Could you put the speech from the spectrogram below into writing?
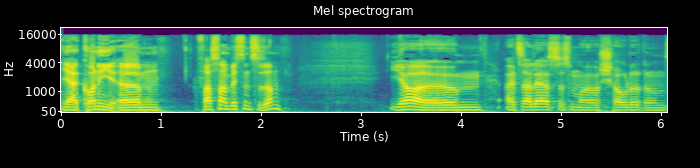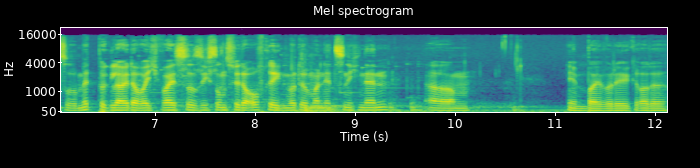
Ja, Conny, ähm, fass mal ein bisschen zusammen. Ja, ähm, als allererstes mal Shoutout an unsere Mitbegleiter, aber ich weiß, dass ich sonst wieder aufregen würde, man jetzt nicht nennen. Ähm, nebenbei wurde hier gerade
